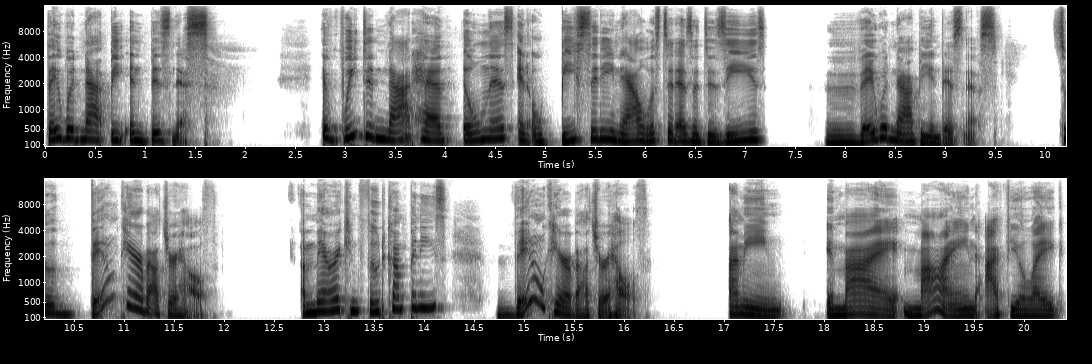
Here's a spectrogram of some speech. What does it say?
they would not be in business. If we did not have illness and obesity now listed as a disease, they would not be in business. So they don't care about your health. American food companies, they don't care about your health. I mean, in my mind, I feel like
